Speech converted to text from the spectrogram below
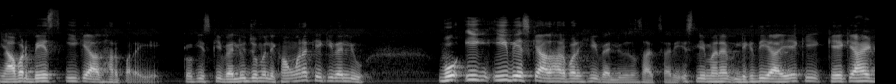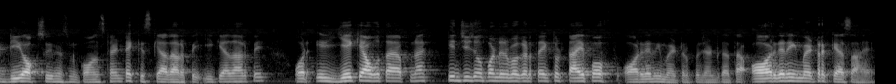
यहाँ पर बेस ई e के आधार पर है ये, क्योंकि इसकी वैल्यू जो मैं लिखाऊँगा ना के की वैल्यू वो ई ई बेस के आधार पर ही वैल्यूज़ हैं सारी सारी। इसलिए मैंने लिख दिया ये कि के क्या है? डी ऑक्सीजनेशन कॉन्स्टेंट है, किसके आधार पे? ई के आधार पे। और ये क्या होता है अपना? किन चीज़ों पर निर्भर करता है? एक तो type of organic matter present करता है। ऑर्गेनिक मैटर कैसा है?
